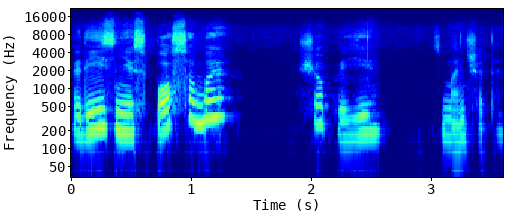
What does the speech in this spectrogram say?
різні способи, щоб її зменшити.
